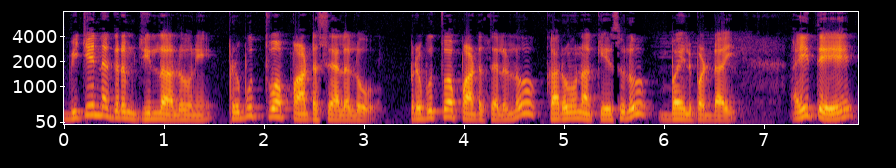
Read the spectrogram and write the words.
విజయనగరం జిల్లాలోని ప్రభుత్వ పాఠశాలలో ప్రభుత్వ పాఠశాలలో కరోనా కేసులు బయలుపడ్డాయి. అయితే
